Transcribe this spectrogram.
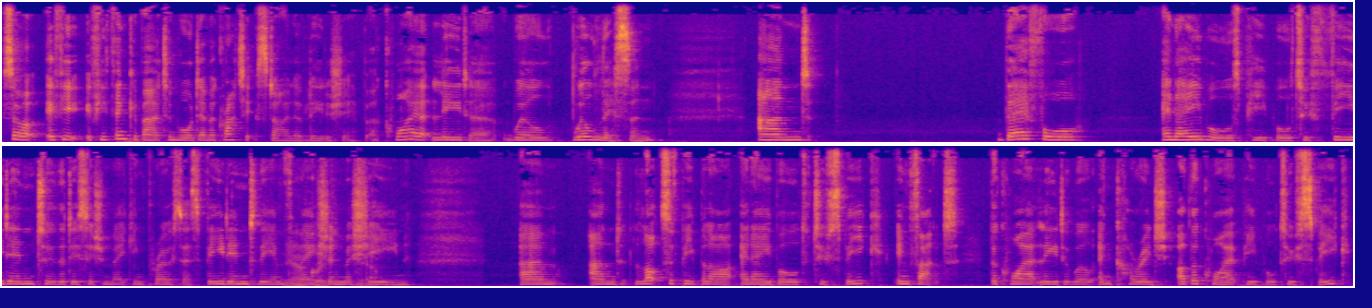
So if you if you think about a more democratic style of leadership, a quiet leader will will listen and therefore enables people to feed into the decision making process, feed into the information yeah, machine. Yeah. Um, and lots of people are enabled to speak. In fact, the quiet leader will encourage other quiet people to speak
